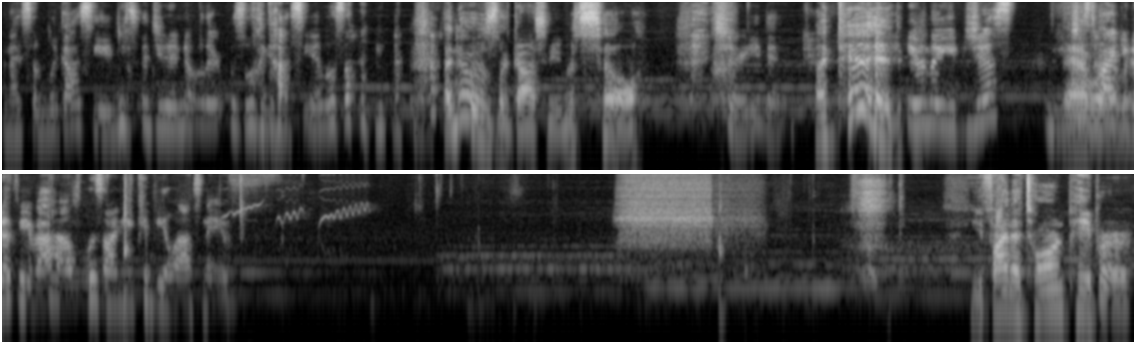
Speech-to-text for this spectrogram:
And I said Legacy, and you said you didn't know whether it was Legacy or lasagna. I know it was Legacy, but still, sure, you did. I did. Even though you just you Yeah, just argued with me about how lasagna could be a last name. You find a torn paper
